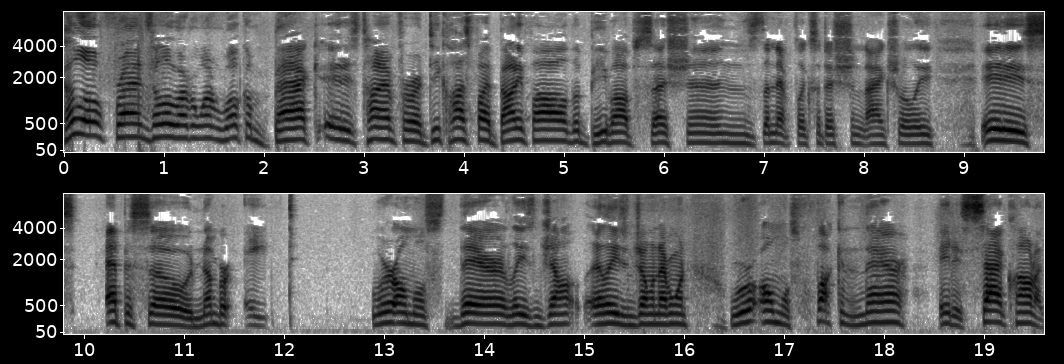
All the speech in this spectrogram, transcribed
Hello, friends. Hello, everyone. Welcome back. It is time for a declassified bounty file, the Bebop Sessions, the Netflix edition, actually. It is episode number eight. We're almost there, ladies and, gentlemen, eh, ladies and gentlemen, everyone. We're almost fucking there. It is Sad Clown a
